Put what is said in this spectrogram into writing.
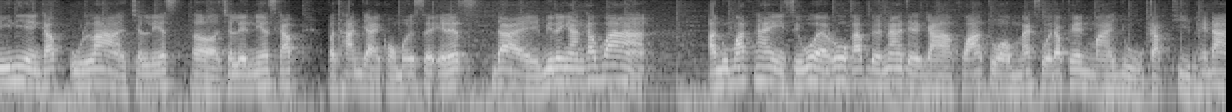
นี้นี่เองครับอูล่าเชเลสเอ่อเชเลเนียสครับประธานใหญ่ของ Mercedes ได้มีรายงานครับว่า อนุมัติให้ Silver Arrow ครับเดินหน้าเจรจาคว้าตัว Max Verstappen มาอยู่กับทีมให้ได้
